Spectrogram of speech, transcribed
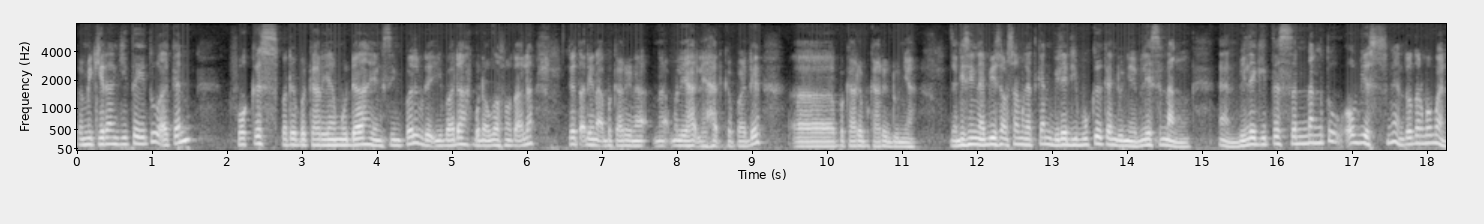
Pemikiran kita itu akan fokus pada perkara yang mudah, yang simple, pada ibadah kepada Allah SWT. Kita tak ada nak perkara nak, nak melihat-lihat kepada uh, perkara-perkara dunia. Dan di sini Nabi SAW mengatakan bila dibukakan dunia, bila senang, Kan? Bila kita senang tu obvious kan tuan-tuan dan puan.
